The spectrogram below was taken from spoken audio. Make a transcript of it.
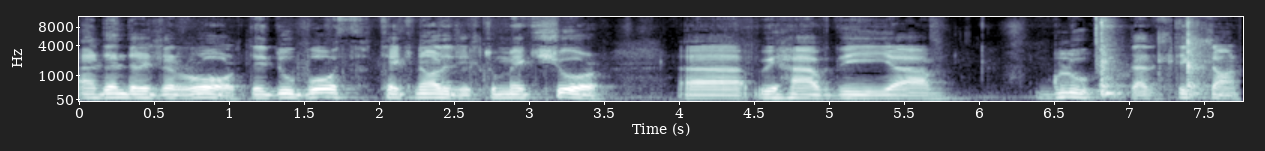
and then there is a roll. They do both technologies to make sure uh, we have the um, glue that sticks on.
